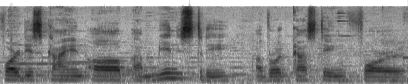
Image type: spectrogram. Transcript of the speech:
for this kind of uh, ministry of broadcasting for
